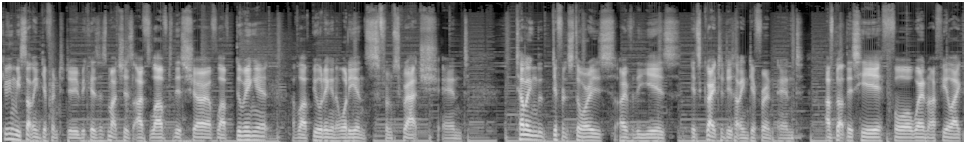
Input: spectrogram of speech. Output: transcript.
giving me something different to do because as much as I've loved this show, I've loved doing it, I've loved building an audience from scratch and telling the different stories over the years, it's great to do something different and I've got this here for when I feel like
